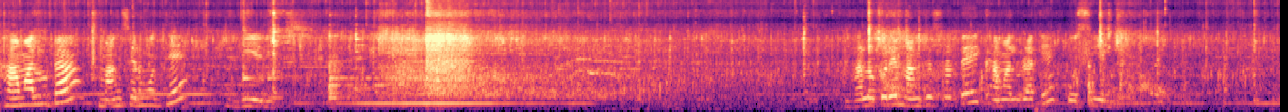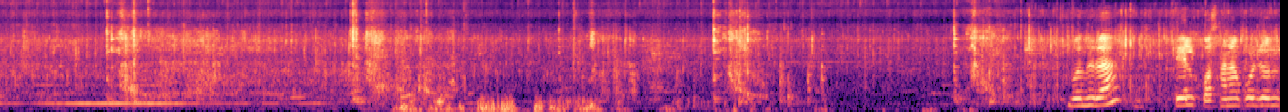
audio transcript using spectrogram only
খাম আলুটা মাংসের মধ্যে দিয়ে দিচ্ছি। ভালো করে মাংসের সাথে খাম আলুটাকে কষিয়ে নিই বন্ধুরা, তেল কষানো পর্যন্ত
